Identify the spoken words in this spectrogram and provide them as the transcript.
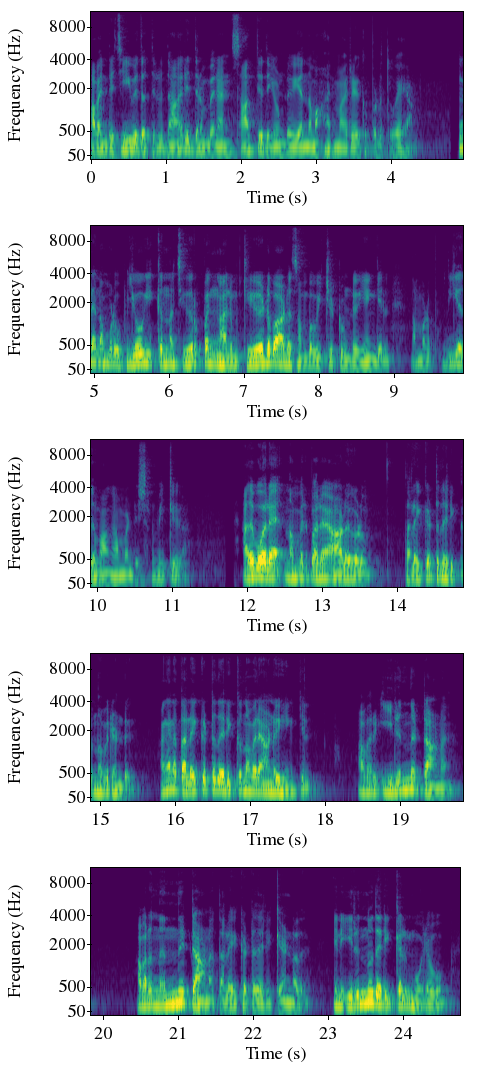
അവന്റെ ജീവിതത്തിൽ ദാരിദ്ര്യം വരാൻ സാധ്യതയുണ്ട് എന്ന് മഹാന്മാർ രേഖപ്പെടുത്തുകയാണ്. അങ്ങനെ നമ്മൾ ഉപയോഗിക്കുന്ന ചീർപ്പെങ്ങാലും കേടുപാട് സംഭവിച്ചിട്ടുണ്ട് എങ്കിൽ നമ്മൾ പുതിയത് വാങ്ങാൻ വേണ്ടി ശ്രമിക്കുക. അതുപോലെ നമ്മിൽ പല ആളുകളും തലയ്ക്കെട്ട് ധരിക്കുന്നവരുണ്ട്. അങ്ങനെ തലയ്ക്കെട്ട് ധരിക്കുന്നവരാണ് എങ്കിൽ അവർ ഇരുന്നിട്ടാണ് അവർ നിന്നിട്ടാണ് തലയിക്കെട്ട് ധരിക്കേണ്ടത്. ഇനി ഇരുന്നു ധരിക്കൽ മൂലവും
